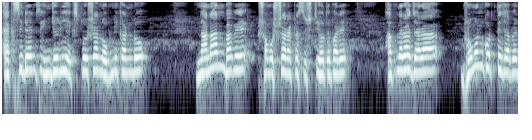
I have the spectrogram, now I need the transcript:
অ্যাক্সিডেন্টস ইঞ্জুরি এক্সপ্লোশন অগ্নিকাণ্ড, নানানভাবে সমস্যার একটা সৃষ্টি হতে পারে। আপনারা যারা ভ্রমণ করতে যাবেন,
